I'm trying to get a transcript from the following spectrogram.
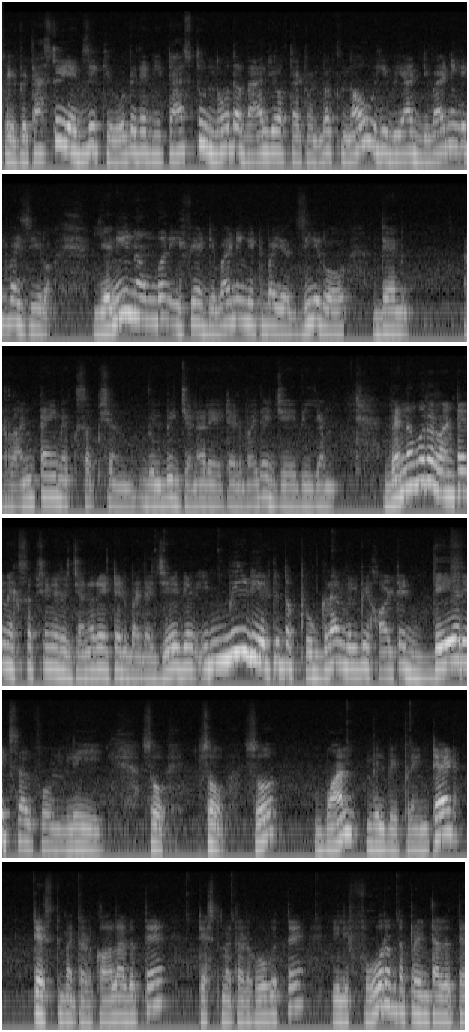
so if it has to execute then it has to know the value of that one. But now we are dividing it by 0 any number if we are dividing it by a 0 then runtime exception will be generated by the JVM. Whenever a runtime exception is generated by the JVM, immediately the program will be halted there itself only. So, so, so one will be printed, test method call ಆಗುತ್ತೆ ಟೆಸ್ಟ್ ಮೆಥಡ್ ಹೋಗುತ್ತೆ ಇಲ್ಲಿ ಫೋರ್ ಅಂತ print ಆಗುತ್ತೆ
